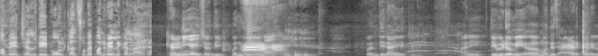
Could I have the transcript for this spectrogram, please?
अबे जल्दी बोल. कल सुबह पनवेल निकलना है. खेळणी घ्यायची होती पण ती नाही. पण ती नाही घेतली. आणि ती व्हिडिओ मी मध्येच ॲड करेल.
